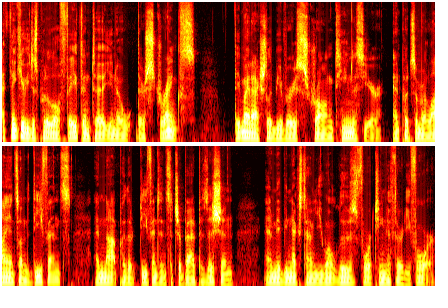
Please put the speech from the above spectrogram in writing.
I think if he just put a little faith into, you know, their strengths, they might actually be a very strong team this year and put some reliance on the defense and not put their defense in such a bad position. And maybe next time you won't lose 14 to 34.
